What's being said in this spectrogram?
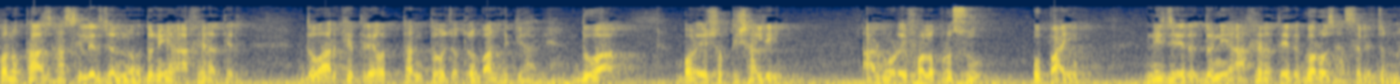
কোনো কাজ হাসিলের জন্য দুনিয়া আখেরাতের দোয়ার ক্ষেত্রে অত্যন্ত যত্নবান হইতে হবে। দোয়া বড় শক্তিশালী আর বড় ফলপ্রসূ উপায় নিজের দুনিয়া আখেরাতের গরজ হাসিলের জন্য।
